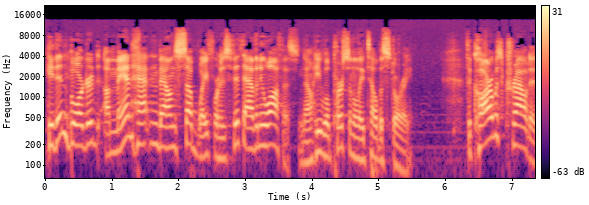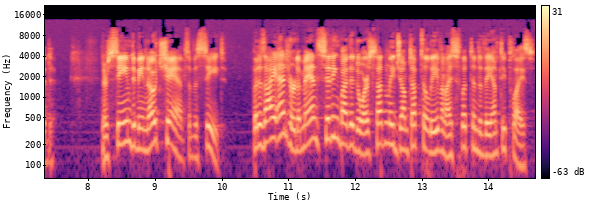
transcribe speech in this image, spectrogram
He then boarded a Manhattan bound subway for his Fifth Avenue office. Now, he will personally tell the story. The car was crowded. There seemed to be no chance of a seat. But as I entered, a man sitting by the door suddenly jumped up to leave, and I slipped into the empty place.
